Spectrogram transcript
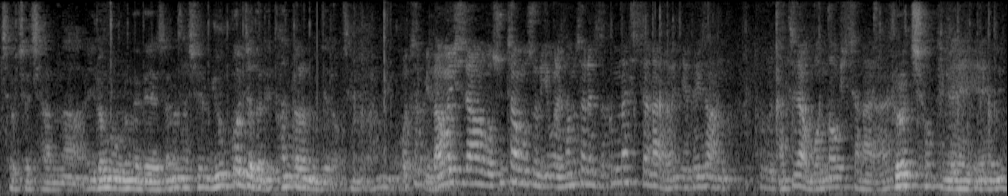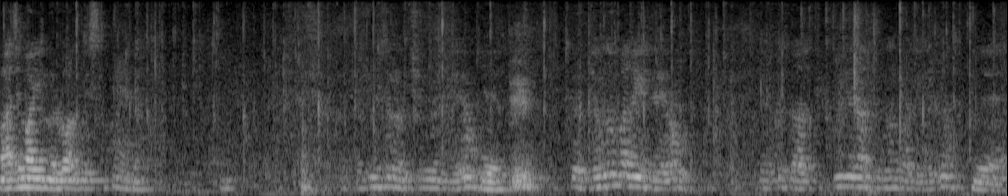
적절치 않나 이런 부분에 대해서는 사실 유권자들이 판단할 문제라고 생각합니다. 어차피 남원 시장하고 순창구수는 이번에 3선에서 끝나시잖아요. 이제 더 이상 그 단체장 못 나오시잖아요. 그렇죠. 예, 네, 예. 마지막인 걸로 알고 있습니다. 예. 조심스러운 질문인데요. 예, 그 경선 과정인데요. 네, 그러니까 국민의당 경선 과정이죠. 예.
